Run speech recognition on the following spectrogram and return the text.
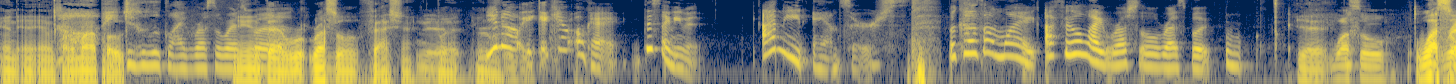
in, in, in some of my He posts. do look like Russell Westbrook. Yeah, that Ru- Russell fashion. Yeah. But, You know, it, it can't, okay, this ain't even. I need answers because I'm like, I feel like Russell Westbrook, yeah, Russell. Russell.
